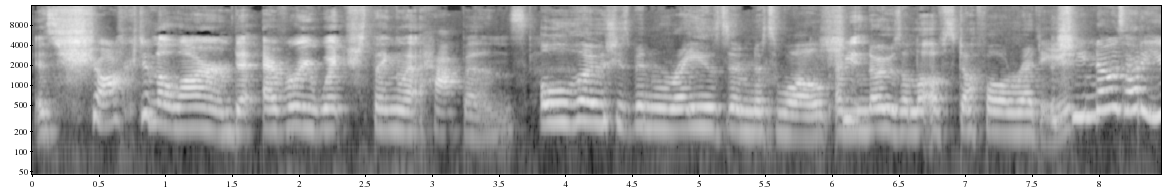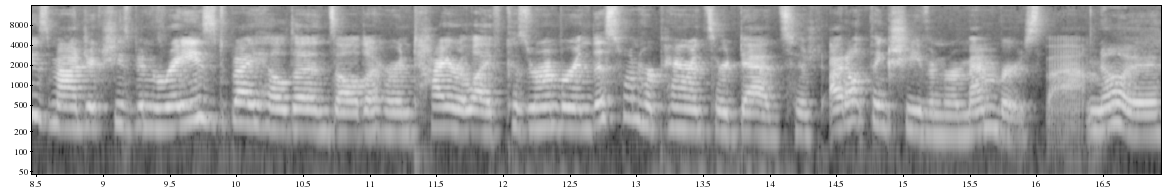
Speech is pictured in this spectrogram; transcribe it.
is shocked and alarmed at every witch thing that happens. Although she's been raised in this world She- and knows a lot of stuff already. She knows how to use magic. She's been raised by Hilda and Zelda her entire life. Because remember, in this one, her parents are dead, so I don't think she even remembers them. no.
